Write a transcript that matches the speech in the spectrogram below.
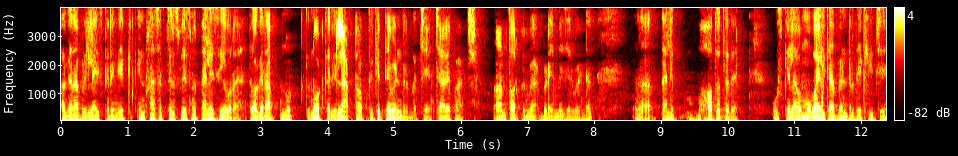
अगर आप रियलाइज़ करेंगे इंफ्रास्ट्रक्चर स्पेस में पहले से ही हो रहा है तो अगर आप नोट नोट करिए लैपटॉप के कितने वेंडर बचे हैं? चार पाँच। आमतौर पर बड़े मेजर वेंडर पहले बहुत होते थे। उसके अलावा मोबाइल के वेंडर देख लीजिए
